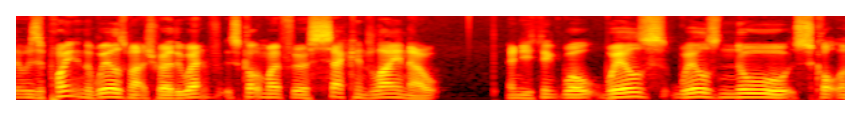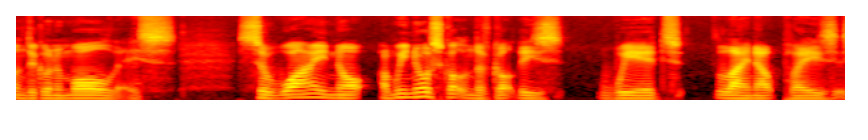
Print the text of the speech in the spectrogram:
there was a point in the Wales match where they went, Scotland went for a second line out, and you think, well, Wales, Wales know Scotland are going to maul this, so why not? And we know Scotland have got these weird line out plays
